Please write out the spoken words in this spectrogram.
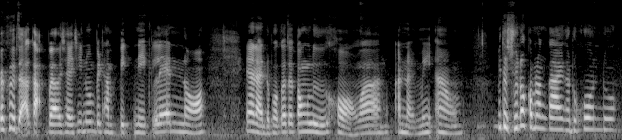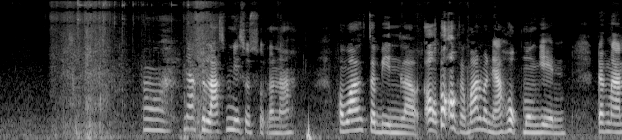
ก็คือจะอากะไปเอาใช้ที่นู่นไปทำปิกนิกเล่นเนาะเนี่ยแหละเดี๋ยวพลอยก็จะต้องรื้อของว่าอันไหนไม่เอา มีแต่ชุดออกกำลังกายค่ะทุกคนดูโอ้ยเนี่ยคือ last minute สุดๆแล้วนะ เพราะว่าจะบินแล้วออกต้องออกจากบ้านวันนี้หกโมงเย็น ดังนั้น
